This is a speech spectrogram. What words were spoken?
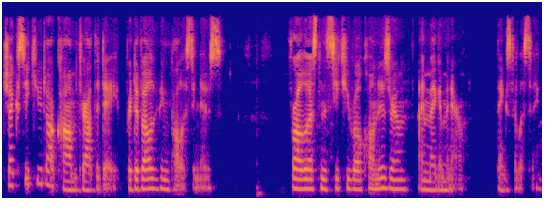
Check CQ.com throughout the day for developing policy news. For all of us in the CQ Roll Call newsroom, I'm Megan Mineiro. Thanks for listening.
